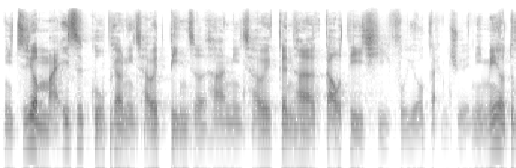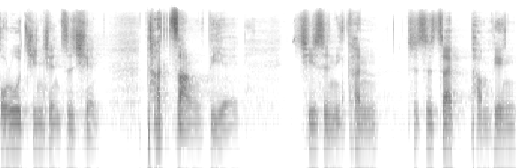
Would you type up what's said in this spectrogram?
你只有买一只股票，你才会盯着它，你才会跟它的高低起伏有感觉。你没有投入金钱之前，它涨跌，其实你看。只是在旁边，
